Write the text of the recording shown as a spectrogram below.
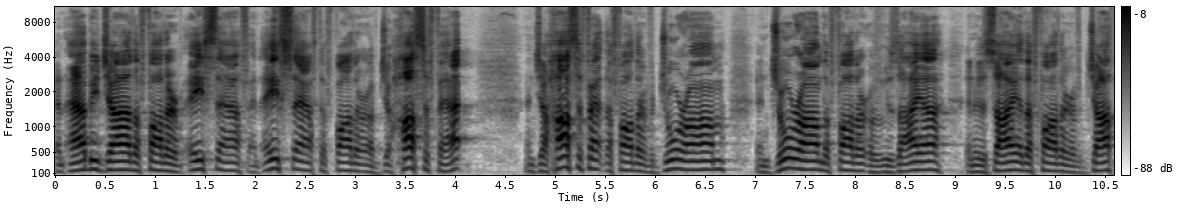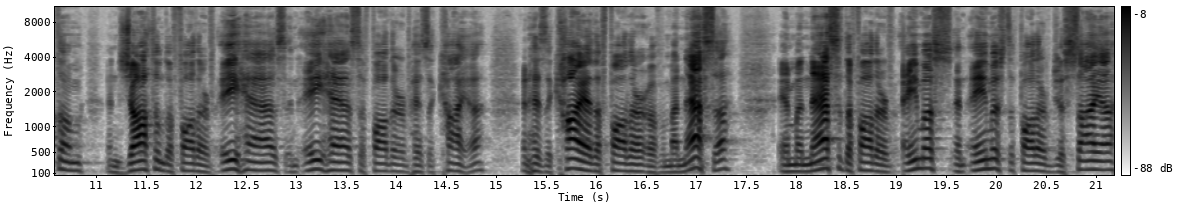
and Abijah the father of Asaph, and Asaph the father of Jehoshaphat, and Jehoshaphat the father of Joram, and Joram the father of Uzziah, and Uzziah the father of Jotham, and Jotham the father of Ahaz, and Ahaz the father of Hezekiah, and Hezekiah the father of Manasseh, and Manasseh the father of Amos, and Amos the father of Josiah,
